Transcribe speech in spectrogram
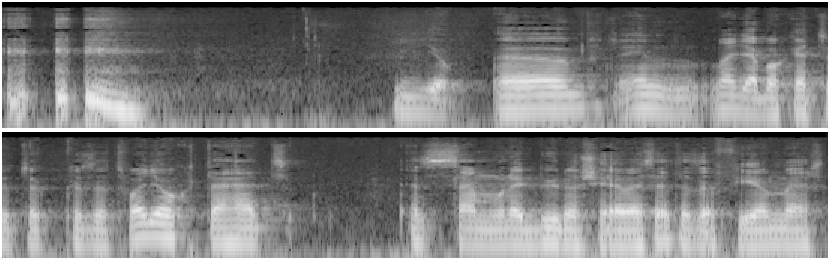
Jó. Ö, én nagyjából kettőtök között vagyok, tehát ez számomra egy bűnös élvezet ez a film, mert,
